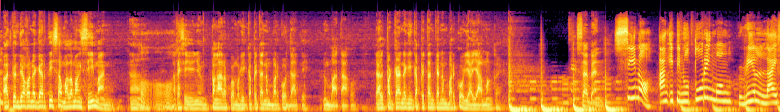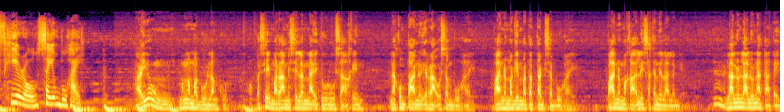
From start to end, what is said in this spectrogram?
At kung di ako nag-artista, malamang seaman. Ah. Oo, oo. Ah, kasi yun yung pangarap ko, maging kapitan ng barko dati, nung bata ko. Dahil pagka naging kapitan ka ng barko, yayaman ka. eh. Seven. Sino ang itinuturing mong real life hero sa iyong buhay? Ay yung mga magulang ko. Kasi marami silang naituro sa akin na kung paano iraos ang buhay. Paano maging matatag sa buhay. Paano makaalis sa kanilalagyan. Ah, Lalo-lalo na tatay.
